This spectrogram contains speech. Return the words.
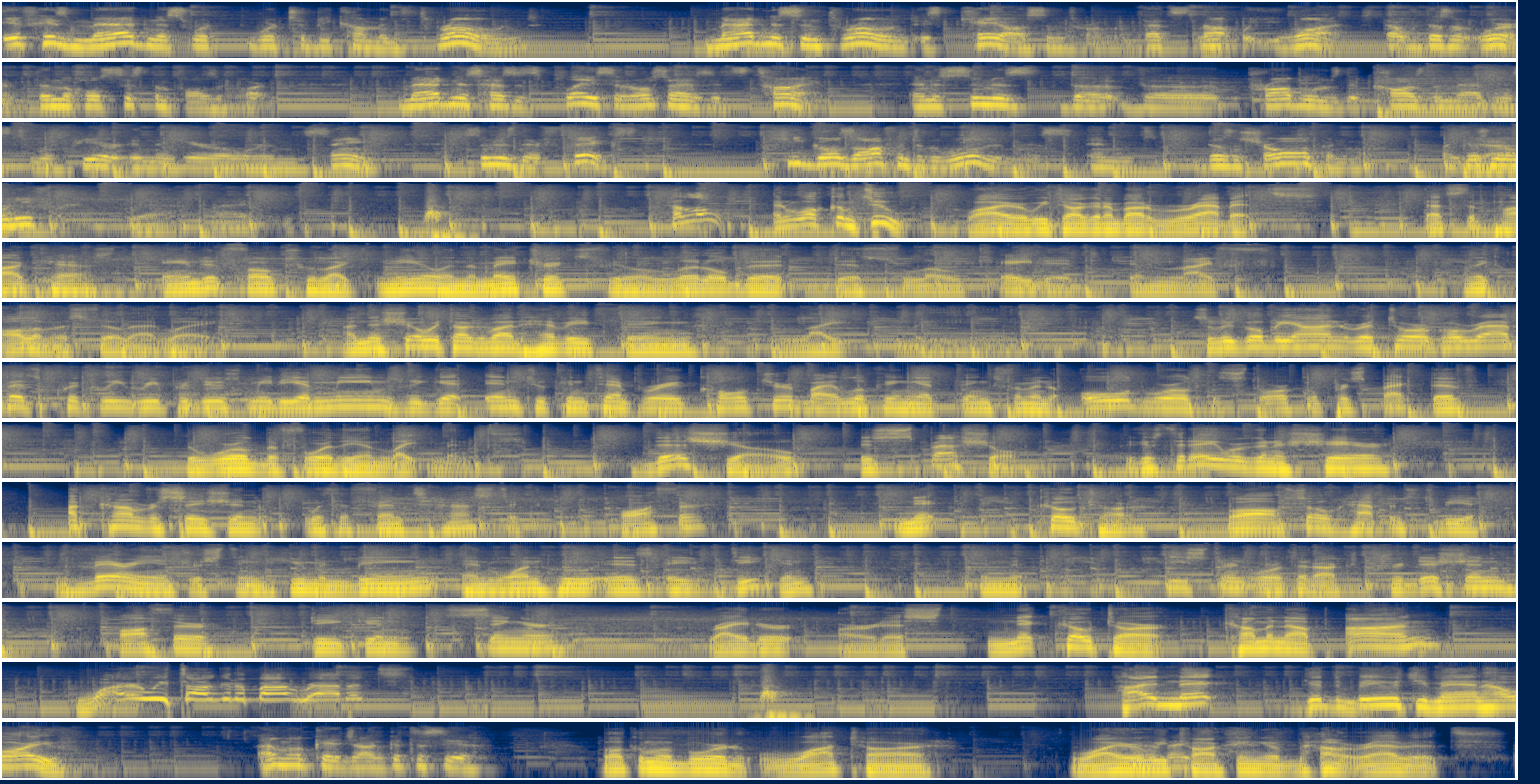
if his madness were, were to become enthroned, madness enthroned is chaos enthroned. That's not what you want. That doesn't work. Then the whole system falls apart. Madness has its place, it also has its time. And as soon as the the problems that cause the madness to appear in the hero or in the saint, as soon as they're fixed, he goes off into the wilderness and doesn't show up anymore. Like there's no need for him. Yeah. Right? Hello, and welcome to Why Are We Talking About Rabbits? That's the podcast aimed at folks who, like Neo in the Matrix, feel a little bit dislocated in life. I think all of us feel that way. On this show, we talk about heavy things lightly. So we go beyond rhetorical rabbits, quickly reproduce media memes. We get into contemporary culture by looking at things from an old world historical perspective, the world before the Enlightenment. This show is special because today we're going to share a conversation with a fantastic author, Nick Kotar, who also happens to be a very interesting human being and one who is a deacon in the Eastern Orthodox tradition, author, deacon, singer, writer, artist. Nick Kotar coming up on Why Are We Talking About Rabbits? Hi, Nick. Good to be with you, man. How are you? I'm okay, John. Good to see you. Welcome aboard WAWTAR. Why are Yeah, we thanks. talking about rabbits?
